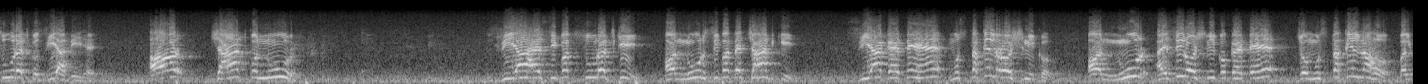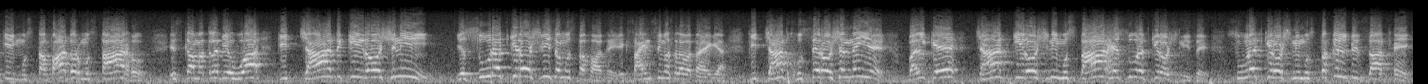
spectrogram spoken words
سورج کو زیا دی ہے اور چاند کو نور۔ زیا ہے صفت سورج کی اور نور صفت ہے چاند کی۔ ضیا کہتے ہیں مستقل روشنی کو، اور نور ایسی روشنی کو کہتے ہیں جو مستقل نہ ہو، بلکہ مستفاد اور مستعار ہو۔ اس کا مطلب یہ ہوا کہ چاند کی روشنی یہ سورج کی روشنی سے مستفاد ہے۔ ایک سائنسی مسئلہ بتایا گیا کہ چاند خود سے روشن نہیں ہے، بلکہ چاند کی روشنی مستعار ہے سورج کی روشنی سے۔ سورج کی روشنی مستقل بھی ذات ہے،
